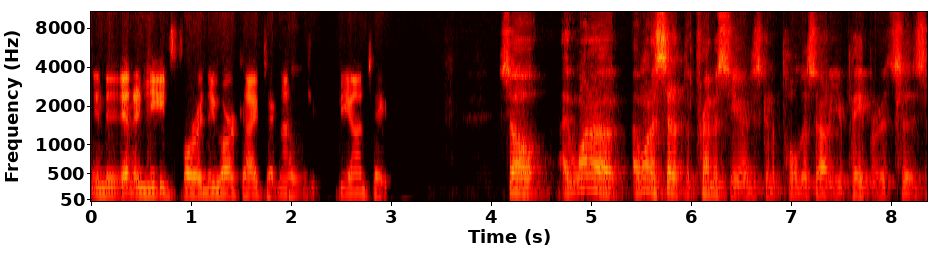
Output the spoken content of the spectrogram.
then a need for a new archive technology beyond tape. So I want to I want to set up the premise here. I'm just going to pull this out of your paper. It says 60%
